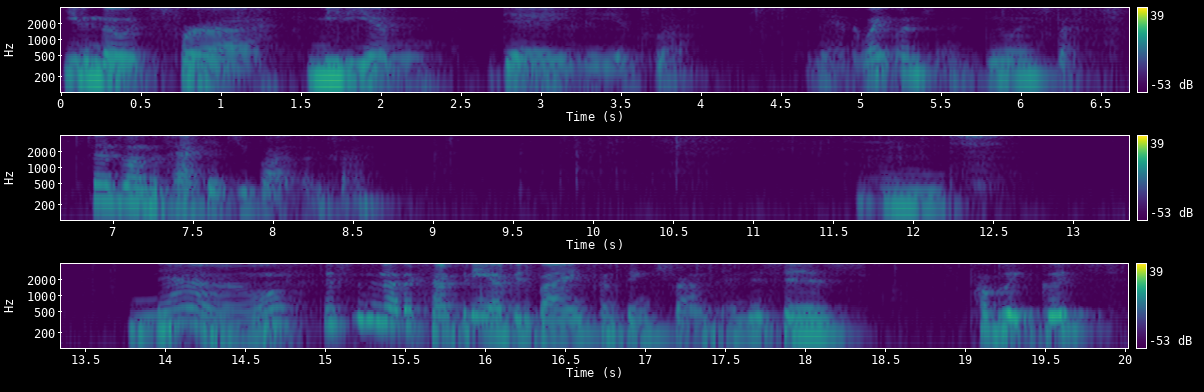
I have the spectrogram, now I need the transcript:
even though it's for a medium day, medium flow. So they had the white ones and blue ones, but depends on the package you bought them from. And now, this is another company I've been buying some things from, and this is Public Goods.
